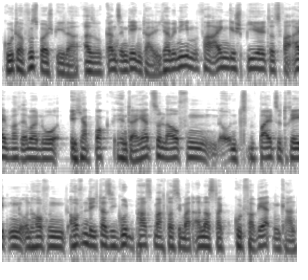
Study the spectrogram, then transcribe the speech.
guter Fußballspieler. Also ganz im Gegenteil. Ich habe nie im Verein gespielt. Das war einfach immer nur, ich habe Bock hinterher zu laufen und Ball zu treten und hoffen, hoffentlich, dass ich einen guten Pass mache, dass jemand anders da gut verwerten kann.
